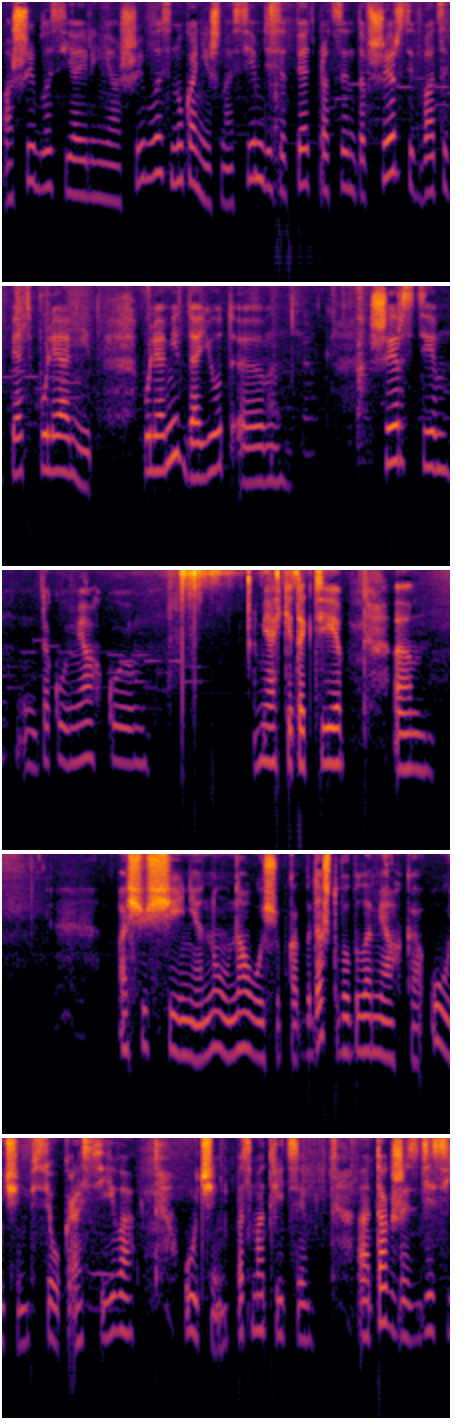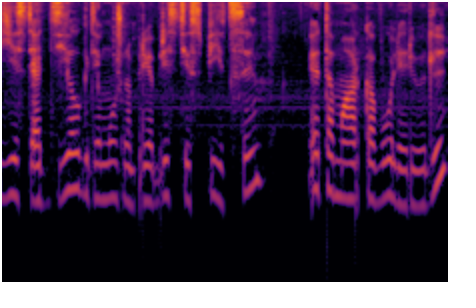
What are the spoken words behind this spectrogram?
Ошиблась я или не ошиблась? Ну, конечно, 75% шерсти, 25% полиамид. Полиамид дает э, шерсти такую мягкую, мягкие такие э, ощущения, ну, на ощупь, как бы, да, чтобы было мягко. Очень все красиво, очень. Посмотрите. А также здесь есть отдел, где можно приобрести спицы. Это марка Воля Рюдль.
